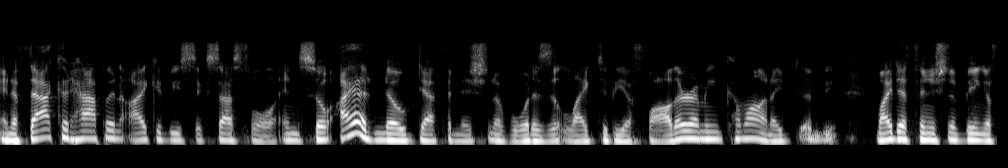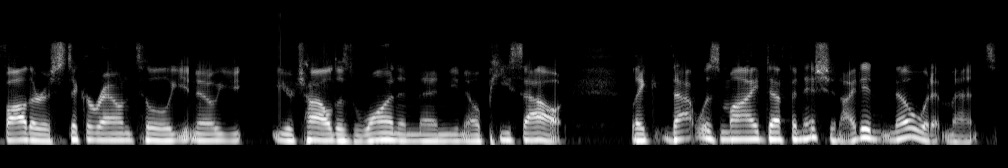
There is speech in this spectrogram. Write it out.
And if that could happen, I could be successful. And so I had no definition of what is it like to be a father. I mean, come on. I, I mean, my definition of being a father is stick around till you know you, your child is one, and then you know peace out. Like that was my definition. I didn't know what it meant.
